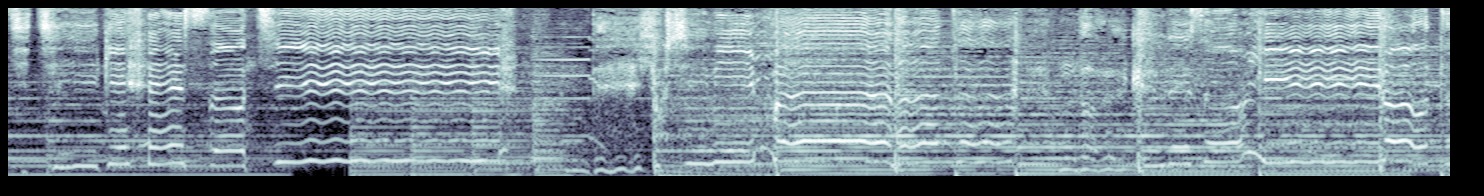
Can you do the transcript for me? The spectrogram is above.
지치게 했었지. 내 욕심이 많았다. 널 그래서 이렇다.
